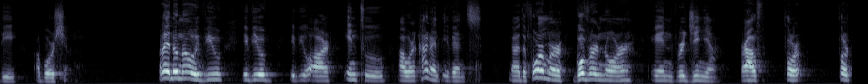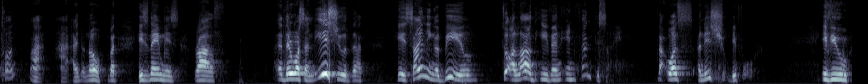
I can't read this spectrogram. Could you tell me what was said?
the abortion. But I don't know if you, if you, if you are into our current events. Uh, the former governor in Virginia, Ralph Thor- Thornton, I, I don't know, but his name is Ralph. And there was an issue that he's signing a bill to allow even infanticide. That was an issue before. If you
